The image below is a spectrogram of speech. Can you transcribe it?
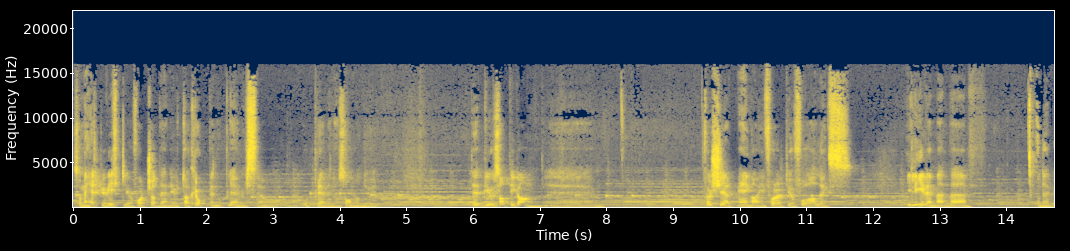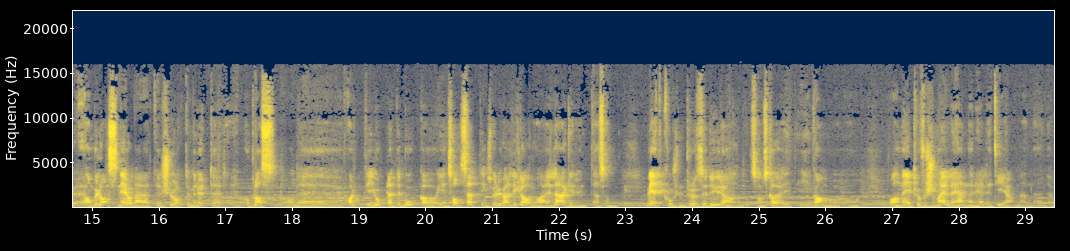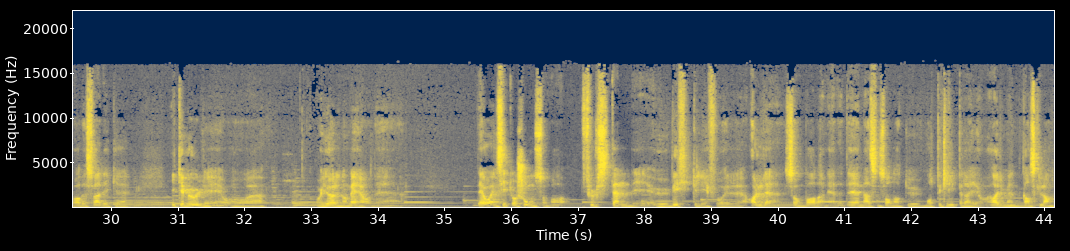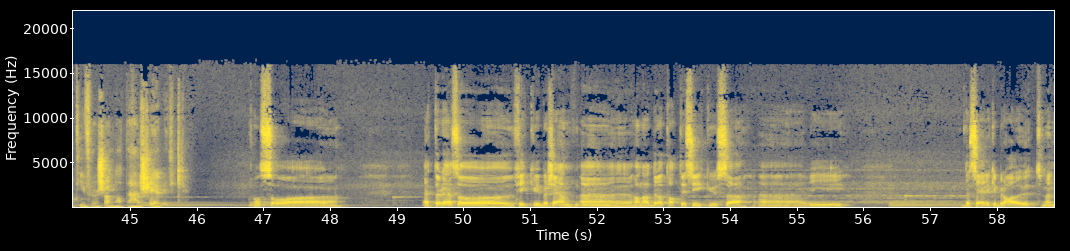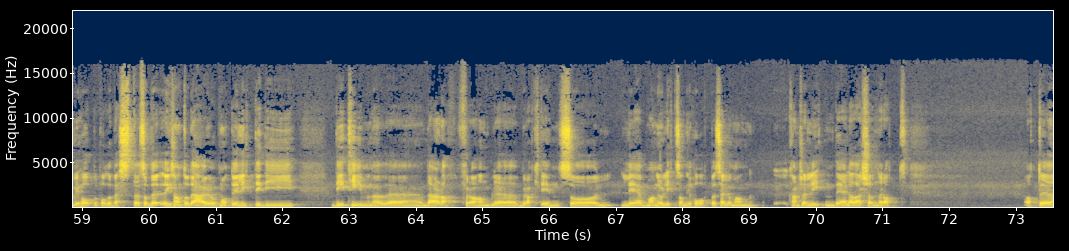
som er helt uvirkelig, og fortsatt en ut av kroppen-opplevelse å oppleve noe sånt. Og du, det blir jo satt i gang eh, førstehjelp med en gang i forhold til å få Alex i live, men eh, det, ambulansen er jo der etter sju-åtte minutter på plass. og det er alltid gjort etter boka. og I en sånn setting så er du veldig glad du har en lege rundt deg som vet hvilke prosedyrer som skal i, i gang. Og, og, og, han er i profesjonelle hender hele tida. Men eh, det var dessverre ikke, ikke mulig å, å, gjøre noe med. og det, det var en situasjon som var fullstendig uvirkelig for alle som var der nede. Det er nesten sånn at du måtte klype deg i armen ganske lang tid for å skjønne at det her skjer virkelig. Og så Etter det så fikk vi beskjeden. Uh, han er tatt til sykehuset. Uh, vi Det ser ikke bra ut, men vi håper på det beste. Det, Og det er jo på en måte litt i de de timene der, da, fra han ble brakt inn, så lever man jo litt sånn i håpet, selv om man kanskje en liten del av deg skjønner at at det,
